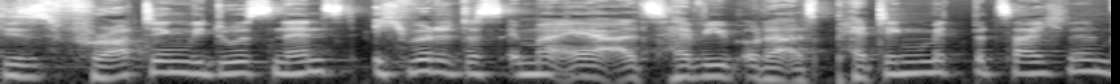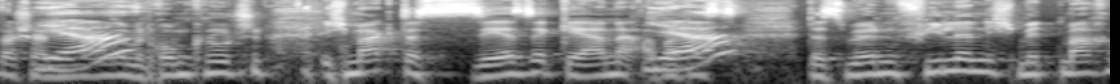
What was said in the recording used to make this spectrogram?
dieses Frotting, wie du es nennst, ich würde das immer eher als Heavy oder als Petting mit bezeichnen, wahrscheinlich Ja? nur so mit rumknutschen. Ich mag das sehr, sehr gerne, aber Ja? das, das würden viele nicht mitmachen,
